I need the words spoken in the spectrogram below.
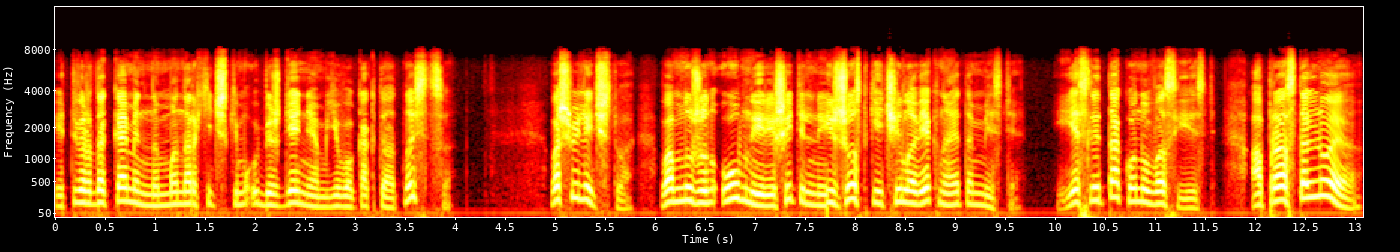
и твердокаменным монархическим убеждениям его как-то относится? Ваше Величество, вам нужен умный, решительный и жесткий человек на этом месте. Если так, он у вас есть. А про остальное,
